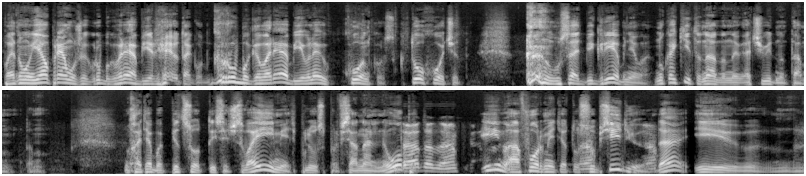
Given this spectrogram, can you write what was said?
Поэтому я прям уже, грубо говоря, объявляю так вот, грубо говоря, объявляю конкурс. Кто хочет усадьбе Гребнева, ну, какие-то надо, очевидно, там, там ну, хотя бы 500 тысяч свои иметь, плюс профессиональный опыт. Да-да-да. И оформить эту Да, субсидию, да. да, и э,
